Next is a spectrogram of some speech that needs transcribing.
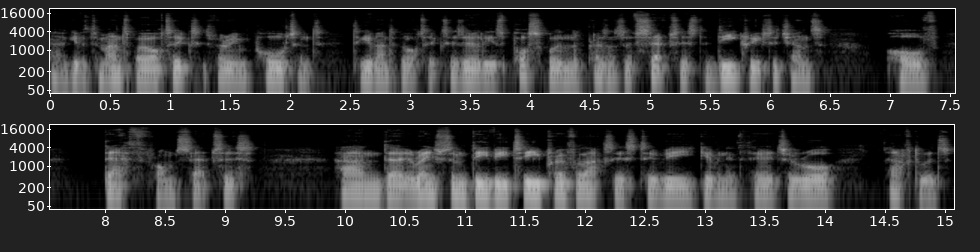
Uh, give them some antibiotics. It's very important to give antibiotics as early as possible in the presence of sepsis to decrease the chance of death from sepsis. And uh, arrange for some DVT prophylaxis to be given in theatre or afterwards.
